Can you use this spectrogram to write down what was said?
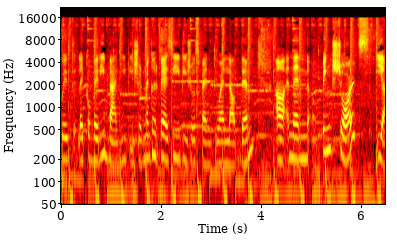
with like a very baggy T shirt मैं घर पर ऐसी ही टी शर्ट्स पहनती हूँ I love them and then pink shorts yeah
